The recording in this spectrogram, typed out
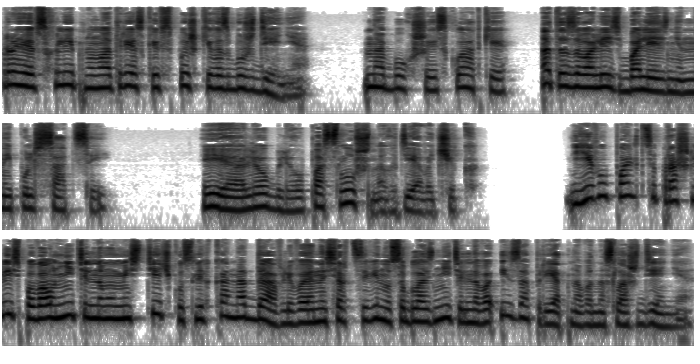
Рэя всхлипнула от резкой вспышки возбуждения. Набухшие складки отозвались болезненной пульсацией. «Я люблю послушных девочек». Его пальцы прошлись по волнительному местечку, слегка надавливая на сердцевину соблазнительного и запретного наслаждения.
